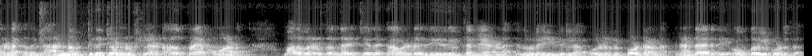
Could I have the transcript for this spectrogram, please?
നടക്കുന്നില്ല. അണ്ണ തികച്ചും അൺഒഫീഷ്യലായിട്ട് അത് പ്രേമമാണ്. മതപരിവർത്തനം ധരിച്ചതൊക്കെ അവരുടെ രീതിയിൽ തന്നെയാണ് എന്നുള്ള രീതിയിലുള്ള ഒരു റിപ്പോർട്ടാണ് രണ്ടായിരത്തി ഒമ്പതിൽ കൊടുത്തത്.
